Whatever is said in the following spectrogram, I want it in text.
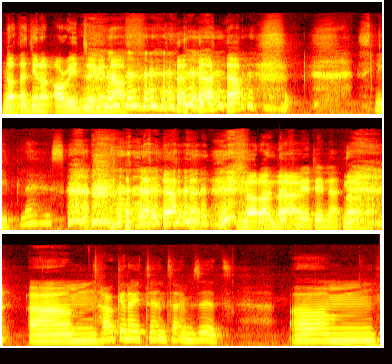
Not that you're not already doing enough. Sleep less. not on No, that. definitely not. No, no. Um, how can I 10 times it? Um,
